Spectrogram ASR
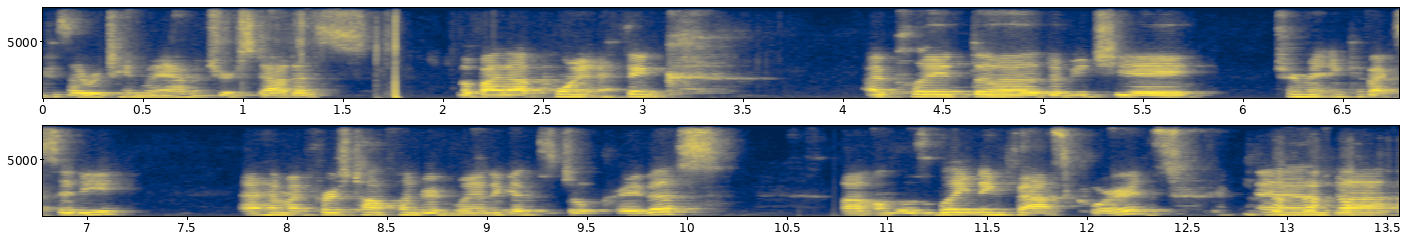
because um, I retained my amateur status. But by that point, I think I played the WTA tournament in Quebec City. I had my first top 100 win against Jill Craybas uh, on those lightning fast courts. And, uh,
